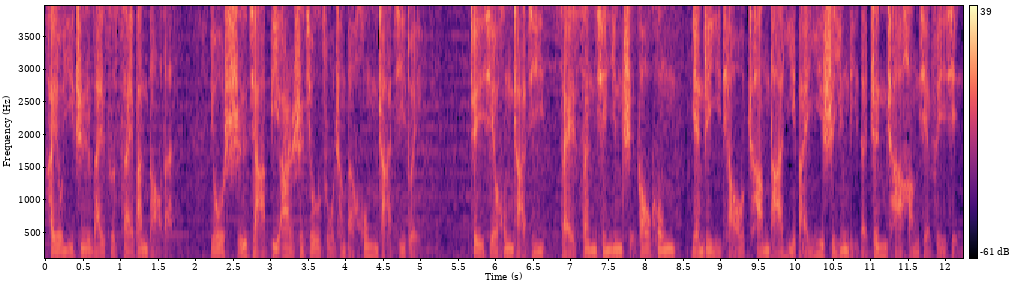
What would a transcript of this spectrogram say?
还有一支来自塞班岛的由十架 B 二十九组成的轰炸机队。这些轰炸机在三千英尺高空，沿着一条长达一百一十英里的侦察航线飞行，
